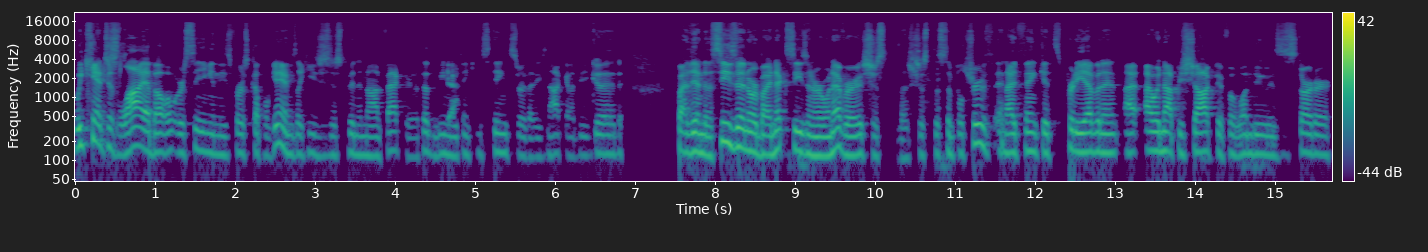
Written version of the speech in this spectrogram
We can't just lie about what we're seeing in these first couple games. Like he's just been a non-factor. That doesn't mean yeah. we think he stinks or that he's not going to be good by the end of the season or by next season or whenever. It's just that's just the simple truth. And I think it's pretty evident. I, I would not be shocked if Iwundu is a starter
